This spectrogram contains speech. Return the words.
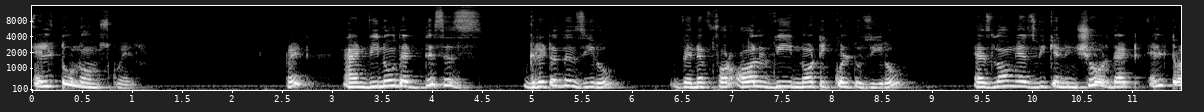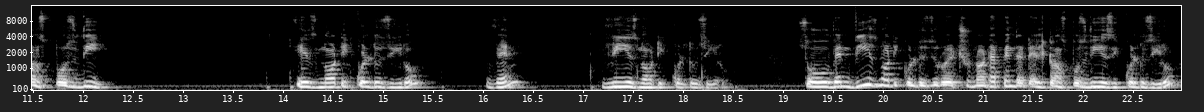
L2 norm square, right? And we know that this is greater than zero whenever for all V not equal to zero, as long as we can ensure that L transpose V is not equal to zero when v is not equal to 0. So when v is not equal to 0, it should not happen that L transpose v is equal to 0.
